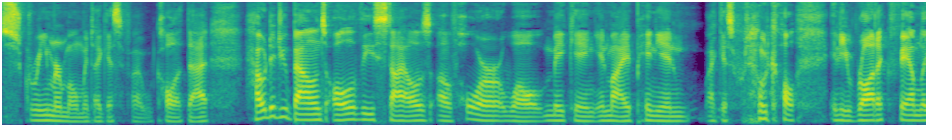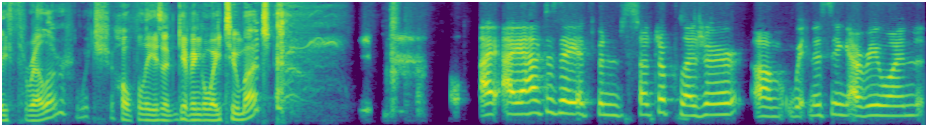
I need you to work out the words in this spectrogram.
screamer moment, I guess if I would call it that. How did you balance all of these styles of horror while making, in my opinion, I guess what I would call an erotic family thriller, which hopefully isn't giving away too much? I, I have to say it's been such a pleasure um, witnessing everyone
